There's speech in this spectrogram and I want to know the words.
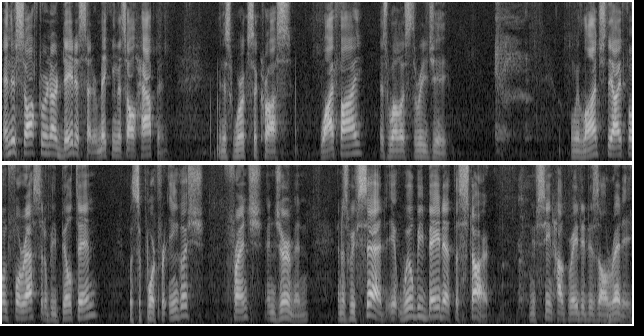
and there's software in our data center making this all happen. And this works across Wi-Fi as well as 3G. When we launch the iPhone 4S, it'll be built in with support for English, French, and German. And as we've said, it will be beta at the start. And you've seen how great it is already.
